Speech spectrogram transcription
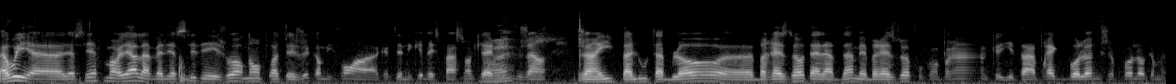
Ben oui, le CF Montréal avait laissé des joueurs non protégés comme ils font quand il y a une équipe d'expansion qui arrive. Jean, Jean-Yves Balou Tabla, Breza était là-dedans, mais Breza, il faut comprendre qu'il était en prêt avec Bologne, je sais pas là, comment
